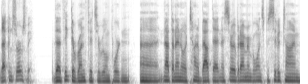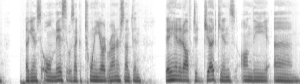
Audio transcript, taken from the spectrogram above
That concerns me. I think the run fits are real important. Uh, not that I know a ton about that necessarily, but I remember one specific time against Ole Miss that was like a 20 yard run or something. They handed off to Judkins on the um,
